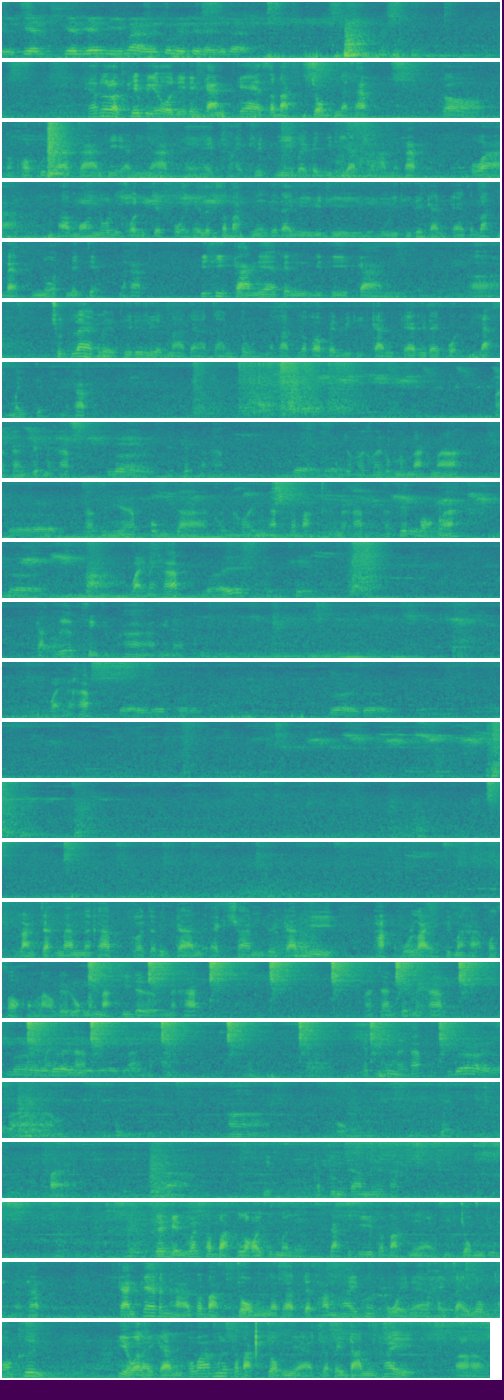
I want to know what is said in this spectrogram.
อเกียนเกียนเลี้ยงดีมากเลยก็เลยไปไหนไม่ได้ ครับสำหรับคลิปวิดีโอนี้เป็นการแก้สะบักจมนะครับ ก็ต้องขอบคุณอาจารย์ที่อนุญาตให้ให้ถ่ายคลิปนี้ไว้เป็นวิทยาทานนะครับ เพราะว่าเอ่อหมอนวดหรือคนเจ็บป่วยในเรื่องสะบักเนี่ยจะได้มีวิธีหรือรู้วิธีในการแก้สะบักแบบนวดไม่เจ็บนะครับ วิธีการเนี่ยเป็นวิธีการเอ่อ ชุดแรกเลยที่ได้เรียนมาจากอาจารย์ตูนนะครับ แล้วก็เป็นวิธีการแก้ที่ได้ผลและไม่เจ็บนะครับ อาจารย์เจ็บไหมครับไม่ไม่เจ็บนะครับได้ได้ผมจะค่อยๆลงน้ำหนักนะ ครับแล้วทีเนี้ยผมจะค่อยๆงัดสะบักขึ้นนะครับ ถ้าเจ็บบอกนะได้ไหวไหมครับ ไหวโอเค กักเลือด 45 วินาที ไหวนะครับไหวครับได้ได้หลังจากนั้นนะครับก็จะเป็นการแอคชั่นโดยการที่ผลักหัวไหล่ขึ้นมาหาข้อศอกของเราโดยลงน้ำหนักที่เดิมนะครับ อาจารย์เจ็บไหมครับ ไม่ไม่ได้นะครับได้นะครับเจ็บนิดนึงนะครับได้สามสี่ห้าหกเจ็ดแปดเก้าสิบกระตุ้นกล้ามเนื้อครับ จะเห็นว่าสะบักลอยขึ้นมาเลย จากที่สะบักเนี่ยที่จมอยู่นะครับ การแก้ปัญหาสะบักจมนะครับ จะทำให้ผู้ป่วยเนี่ยหายใจโล่งท้องขึ้น เกี่ยวอะไรกัน เพราะว่าเมื่อสะบักจมเนี่ยจะไปดันให้อ่อเอ่อ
